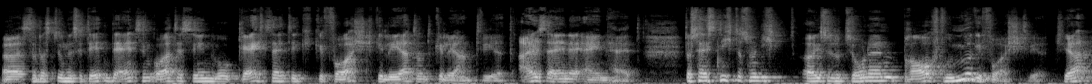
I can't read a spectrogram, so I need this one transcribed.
äh, sodass die Universitäten die einzigen Orte sind, wo gleichzeitig geforscht, gelehrt und gelernt wird, als eine Einheit. Das heißt nicht, dass man nicht äh, Institutionen braucht, wo nur geforscht wird. Ja?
